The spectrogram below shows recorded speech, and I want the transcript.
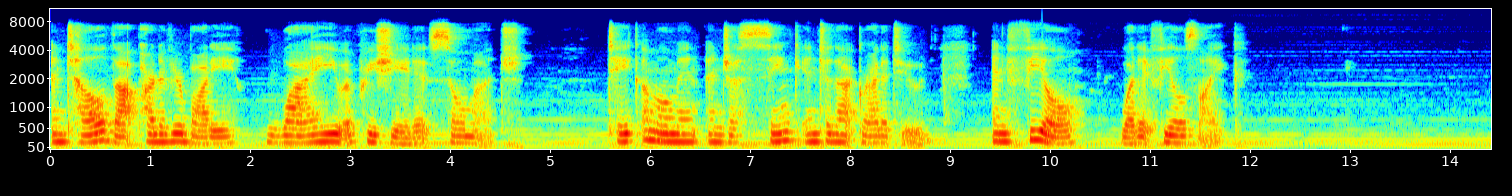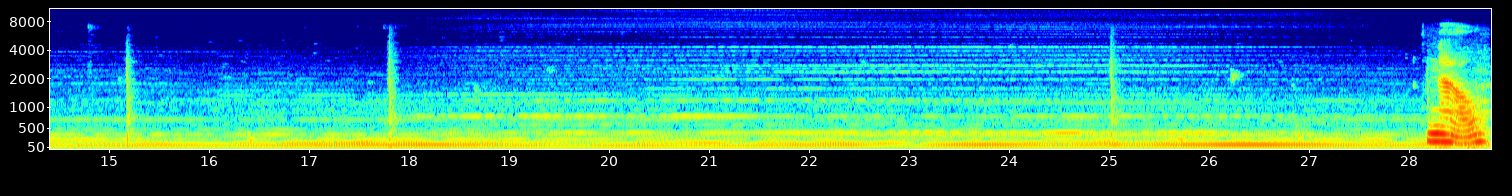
and tell that part of your body why you appreciate it so much. Take a moment and just sink into that gratitude and feel what it feels like. Now,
